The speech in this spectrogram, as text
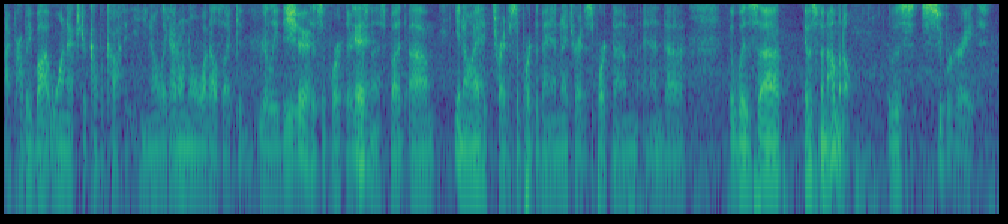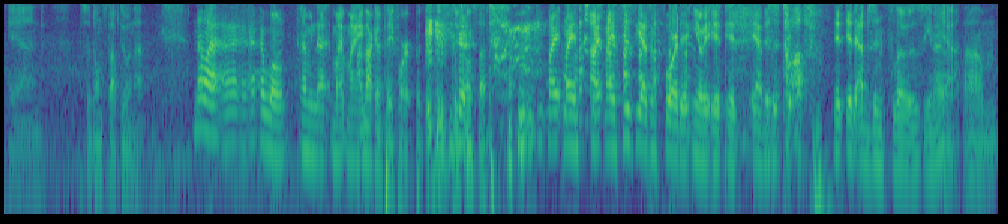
I probably bought one extra cup of coffee you know like I don't know what else I could really do Sure. to support their Yeah. business but um you know I tried to support the band and I tried to support them and uh it was uh it was phenomenal it was super great and so don't stop doing that No, I, I, I won't. I mean, I, my my I'm not going to pay for it, but please don't stop. my, my, my, my enthusiasm for it, it, you know, it, it ebbs. It's tough. It, it ebbs and flows, you know. Yeah. Um,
